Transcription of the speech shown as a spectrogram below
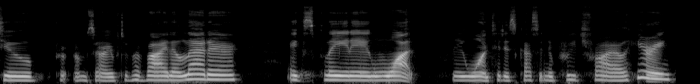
to, I'm sorry, to provide a letter explaining what they want to discuss in the pre-trial hearing.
